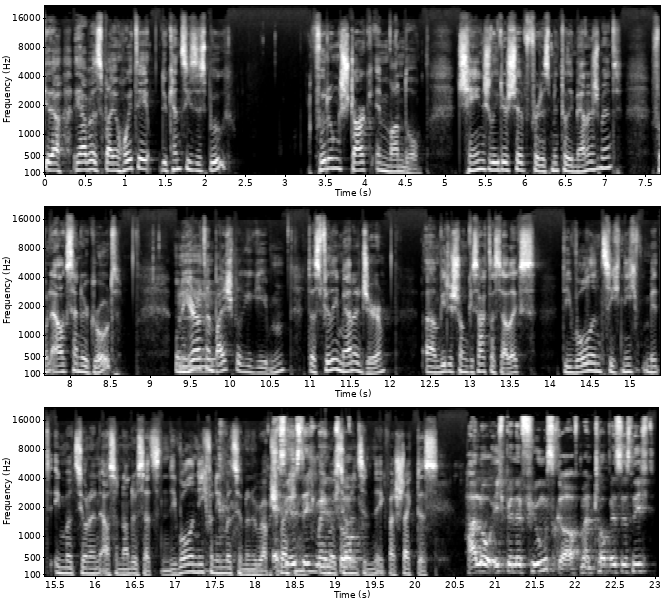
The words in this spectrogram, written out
Genau, ich habe es bei heute, du kennst dieses Buch? Führung stark im Wandel. Change Leadership für das Mittlere Management von Alexander Groth. Und hier mhm. hat er ein Beispiel gegeben, dass viele Manager ähm, wie du schon gesagt hast, Alex, die wollen sich nicht mit Emotionen auseinandersetzen. Die wollen nicht von Emotionen überhaupt sprechen. Es ist nicht mein Emotionen Job. sind etwas Schlechtes. Hallo, ich bin eine Führungskraft. Mein Job ist es nicht,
